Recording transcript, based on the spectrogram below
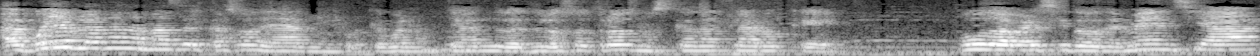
Ah, Voy a hablar nada más del caso de Armin, porque bueno, ya lo- los otros nos queda claro que pudo haber sido demencia,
